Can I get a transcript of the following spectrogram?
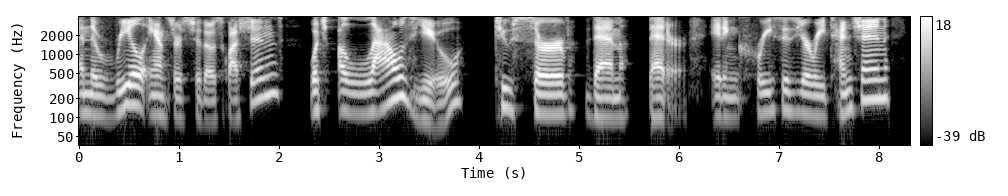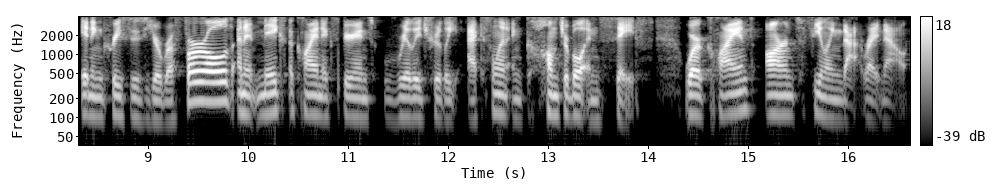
and the real answers to those questions, which allows you to serve them better. It increases your retention, it increases your referrals, and it makes a client experience really, truly excellent and comfortable and safe, where clients aren't feeling that right now.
